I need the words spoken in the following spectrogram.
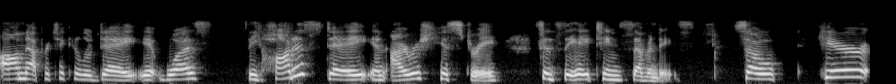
on that particular day, it was the hottest day in Irish history since the 1870s. So here,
